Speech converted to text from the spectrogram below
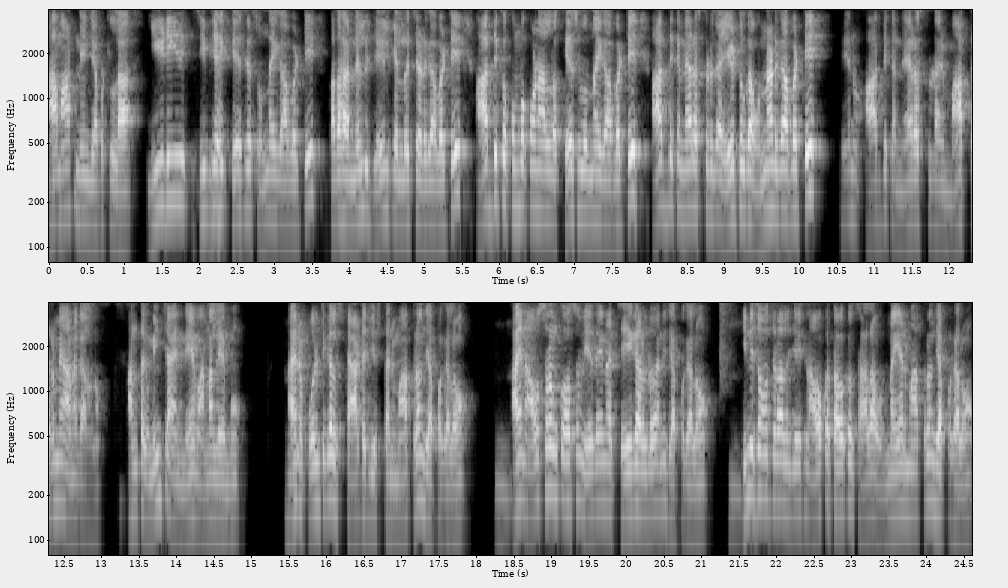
ఆ మాట నేను చెప్పట్లా. ఈడీ సిబిఐ కేసెస్ ఉన్నాయి కాబట్టి పదహారు నెలలు జైలుకి వెళ్ళొచ్చాడు కాబట్టి ఆర్థిక కుంభకోణాల్లో కేసులు ఉన్నాయి కాబట్టి ఆర్థిక నేరస్తుడిగా ఏటుగా ఉన్నాడు కాబట్టి నేను ఆర్థిక నేరస్తుడని మాత్రమే అనగలను. అంతకు మించి ఆయన ఏం అనలేము. ఆయన పొలిటికల్ స్ట్రాటజిస్ట్ అని మాత్రం చెప్పగలం. ఆయన అవసరం కోసం ఏదైనా చేయగలడు అని చెప్పగలం. ఇన్ని సంవత్సరాలు చేసిన అవకతవకలు చాలా ఉన్నాయని మాత్రం చెప్పగలం.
